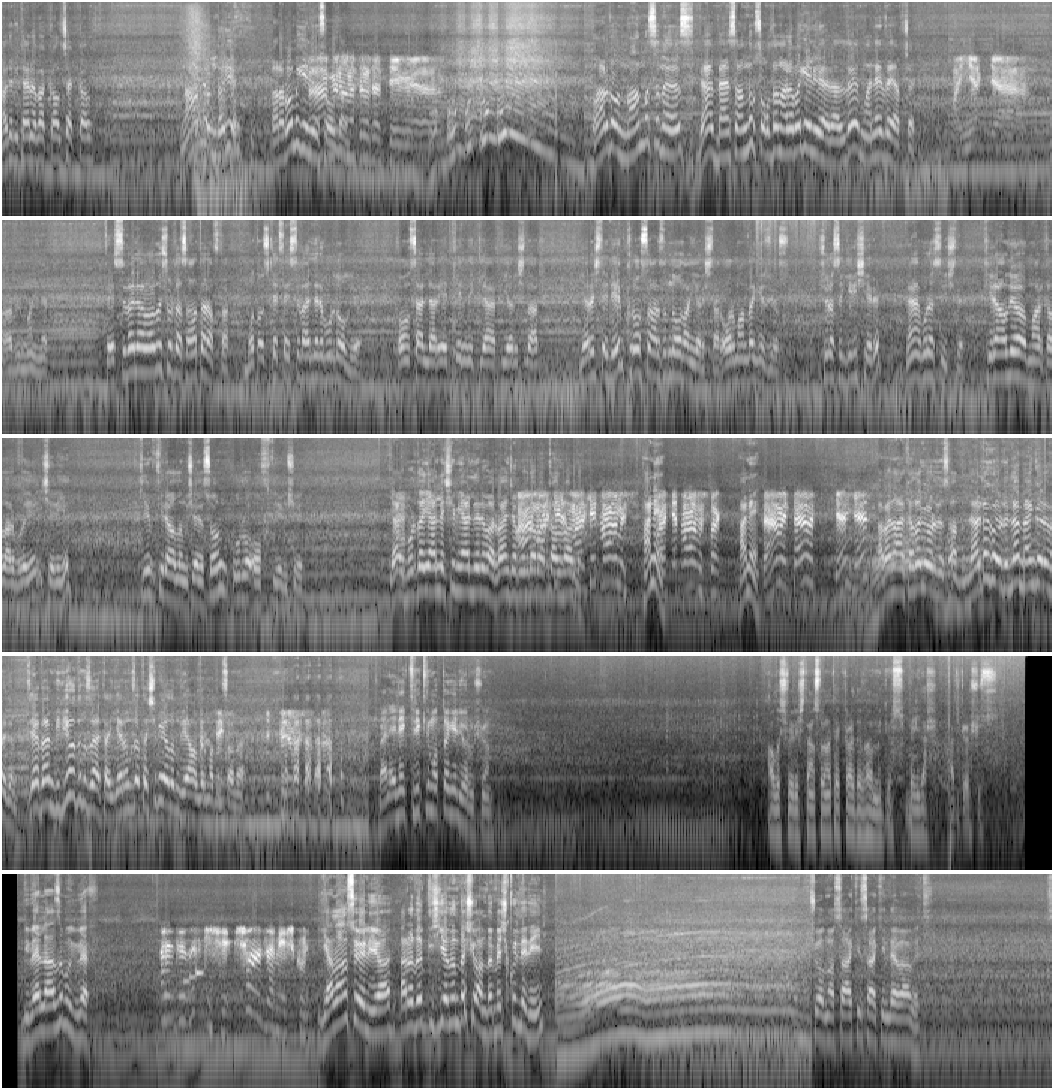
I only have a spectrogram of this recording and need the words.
Hadi bir tane bakkal çakkal. Ne yapıyorsun dayı? Araba mı geliyor soldan? Pardon mal mısınız? Ya ben sandım soldan araba geliyor herhalde. Manevra yapacak. Manyak ya. Abi manyak. Festival alanı şurada sağ tarafta. Motosiklet festivalleri burada oluyor. Konserler, etkinlikler, yarışlar. Yarış dediğim cross tarzında olan yarışlar. Ormanda geziyorsun. Şurası giriş yeri. He burası işte. Kiralıyor markalar burayı, içeriği. Kim kiralamış en son? Uro Off diye bir şey. Gel burada yerleşim yerleri var. Bence burada Aa, bakkal market, vardır. market varmış. Hani? Market varmış bak. Hani? Devam et devam et. Gel gel. Ha ben arkada gördün sandım. Nerede gördün lan? Ben göremedim. Ya ben biliyordum zaten. Yanımıza taşımayalım diye aldırmadım sana. Ben elektrikli modda geliyorum şu an. Alışverişten sonra tekrar devam ediyoruz beyler. Hadi görüşürüz. Biber lazım mı biber? Aradığınız kişi şu anda meşgul. Yalan söylüyor. Aradığım kişi yanında şu anda. Meşgul de değil. Hiç şey olmaz. Sakin sakin devam et.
